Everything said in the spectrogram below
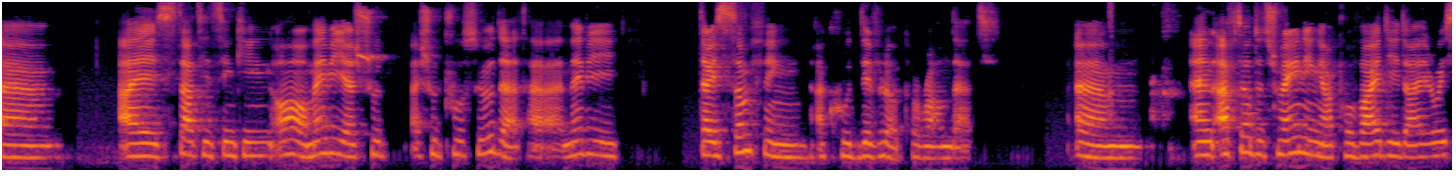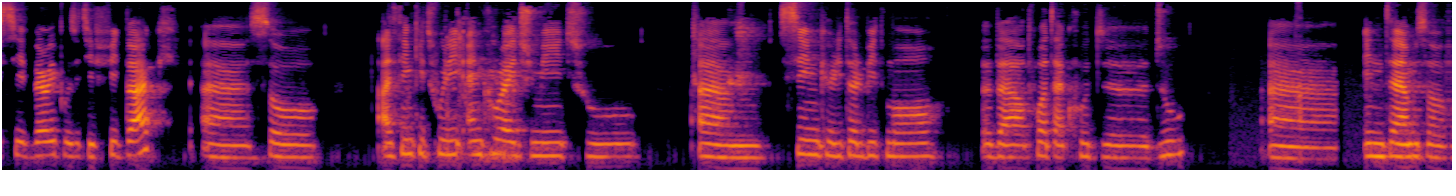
uh, I started thinking, oh, maybe I should I should pursue that. Uh, maybe there is something I could develop around that. Um, and after the training I provided, I received very positive feedback. Uh, so I think it really encouraged me to um, think a little bit more about what I could uh, do uh, in terms of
